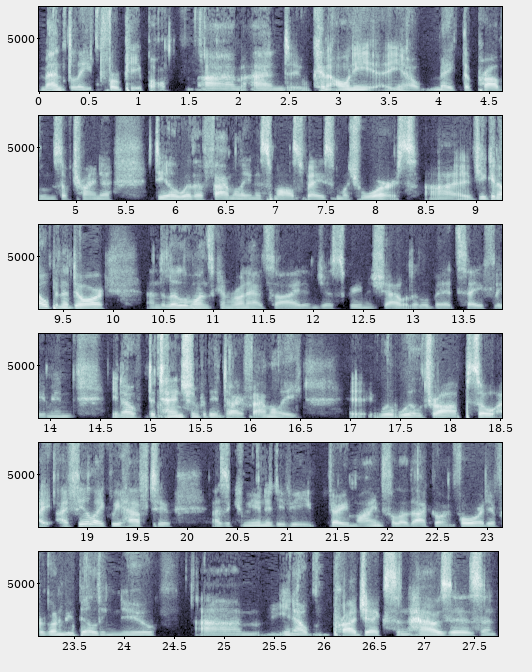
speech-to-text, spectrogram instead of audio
mentally for people. Um, and can only you know make the problems of trying to deal with a family in a small space much worse. Uh, if you can open a door and the little ones can run outside and just scream and shout a little bit safely i mean you know the tension for the entire family eh, will, will drop. So I, I feel like we have to as a community be very mindful of that going forward. If we're going to be building new um, you know projects and houses and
